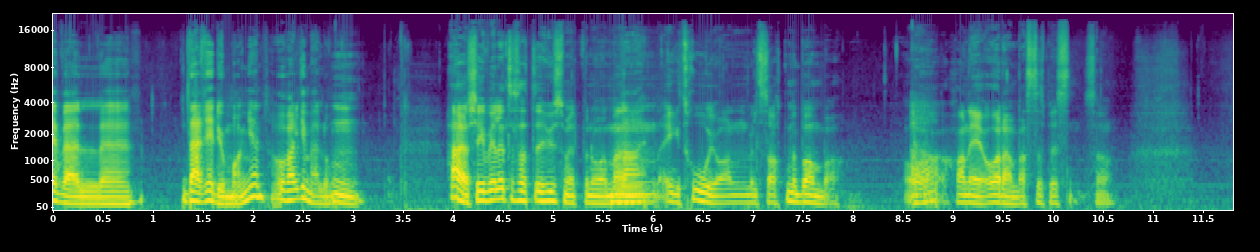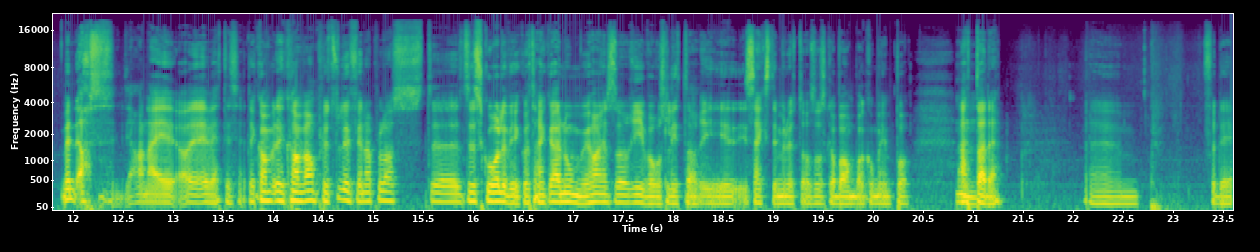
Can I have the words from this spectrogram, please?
er vel eh, Der er det jo mange å velge mellom. Mm. Her er ikke jeg villig til å sette huset mitt på noe, men jeg tror jo han vil starte med Bamba. Og Ja. han er jo også den beste spissen, så Men altså, ja, nei, jeg vet ikke. Det kan, det kan være han plutselig finner plass til, til Skålevik og tenker nå må vi ha en som river og sliter i, i 60 minutter, og så skal Bamba komme innpå Mm. etter det. Um, For det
